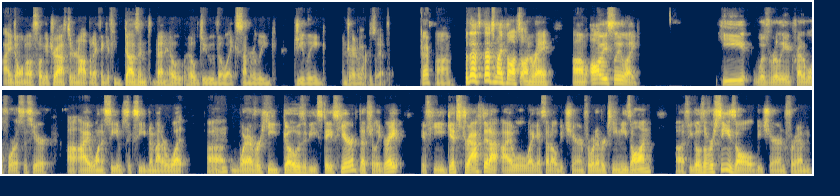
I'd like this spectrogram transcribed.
I don't know if he'll get drafted or not, but I think if he doesn't, then he'll he'll do the like summer league, G League, and try to work his way up there. Okay. Um, but that's that's my thoughts on Ray. Um, obviously, like he was really incredible for us this year. Uh, I want to see him succeed no matter what. Uh, Mhm. Wherever he goes, if he stays here, that's really great. If he gets drafted, I, I will, like I said, I'll be cheering for whatever team he's on. Uh, if he goes overseas, I'll be cheering for him.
